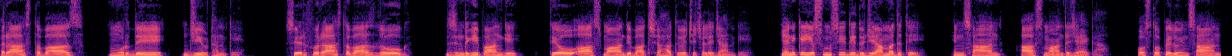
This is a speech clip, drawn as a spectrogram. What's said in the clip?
ਰਾਸਤਬਾਜ਼ ਮੁਰਦੇ ਜੀ ਉਠਣਗੇ ਸਿਰਫ ਰਾਸਤਬਾਜ਼ ਲੋਗ ਜ਼ਿੰਦਗੀ ਪਾਣਗੇ ਤੇ ਉਹ ਆਸਮਾਨ ਦੀ ਬਾਦਸ਼ਾਹਤ ਵਿੱਚ ਚਲੇ ਜਾਣਗੇ ਯਾਨੀ ਕਿ ਯਿਸੂ ਮਸੀਹ ਦੀ ਦੂਜੀ ਆਮਦ ਤੇ ਇਨਸਾਨ ਆਸਮਾਨ ਤੇ ਜਾਏਗਾ। ਉਸ ਤੋਂ ਪਹਿਲੂ ਇਨਸਾਨ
